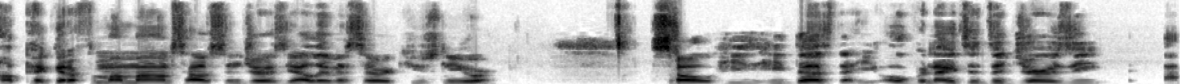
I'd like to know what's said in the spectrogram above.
I'll pick it up from my mom's house in Jersey. I live in Syracuse, New York." So he he does that. He overnights it to Jersey. I-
